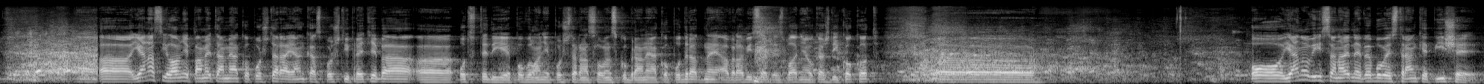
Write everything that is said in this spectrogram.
Uh, Jana si hlavne pamätáme ako poštara Janka z Pošty pre teba. Uh, odvtedy je povolanie poštara na Slovensku brané ako podradné a vraví sa, že zvládne ho každý kokot. Uh, o Janovi sa na jednej webovej stránke píše,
